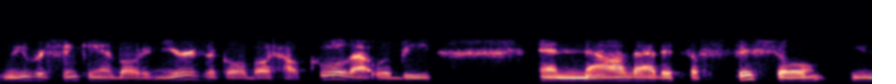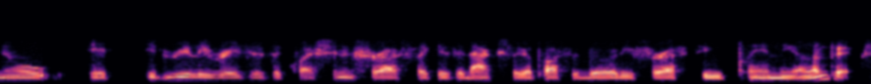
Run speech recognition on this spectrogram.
we were thinking about it years ago about how cool that would be. And now that it's official, you know, it it really raises a question for us like is it actually a possibility for us to play in the Olympics?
